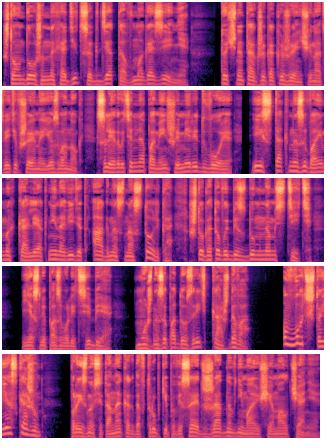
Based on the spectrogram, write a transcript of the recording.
что он должен находиться где-то в магазине — Точно так же, как и женщина, ответившая на ее звонок. Следовательно, по меньшей мере двое из так называемых коллег ненавидят Агнес настолько, что готовы бездумно мстить. Если позволить себе, можно заподозрить каждого. «Вот что я скажу», — произносит она, когда в трубке повисает жадно внимающее молчание.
